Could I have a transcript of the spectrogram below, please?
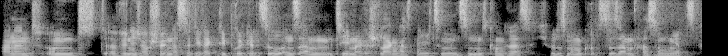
Spannend. Und da finde ich auch schön, dass du direkt die Brücke zu unserem Thema geschlagen hast, nämlich zum Entzündungskongress. Ich würde es nochmal kurz zusammenfassen jetzt.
